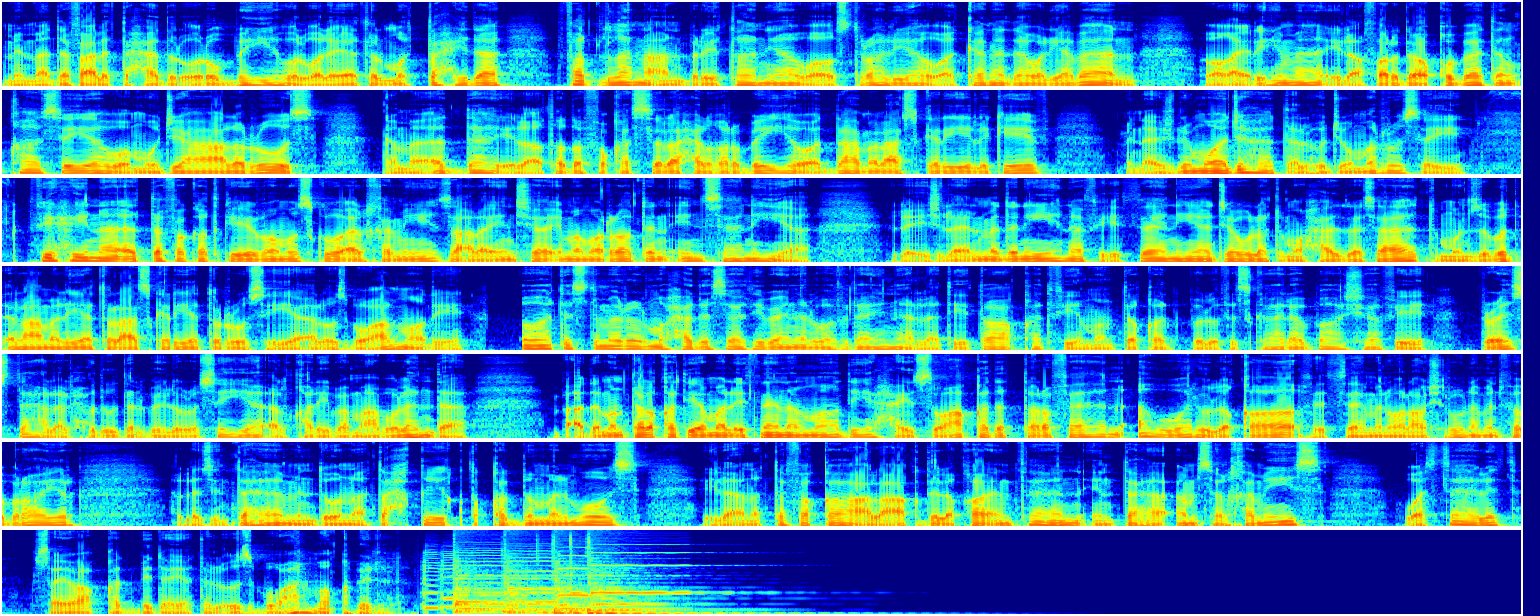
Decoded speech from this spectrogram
مما دفع الاتحاد الأوروبي والولايات المتحدة فضلا عن بريطانيا وأستراليا وكندا واليابان وغيرهما إلى فرض عقوبات قاسية وموجعة على الروس كما أدى إلى تدفق السلاح الغربي والدعم العسكري لكييف من أجل مواجهة الهجوم الروسي. في حين اتفقت كييف وموسكو الخميس على إنشاء ممرات إنسانية لإجلاء المدنيين في ثانية جولة محادثات منذ بدء العملية العسكرية الروسية الأسبوع الماضي. وتستمر المحادثات بين الوفدين التي تعقد في منطقة بولوفسكايرا باشا في بريست على الحدود البيلاروسية القريبة مع بولندا. بعدما انطلقت يوم الاثنين الماضي حيث عقد الطرفان أول لقاء في الثامن والعشرون من فبراير الذي انتهى من دون تحقيق تقدم ملموس إلى أن اتفقا على عقد لقاء ثان انتهى أمس الخميس والثالث سيعقد بداية الأسبوع المقبل.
